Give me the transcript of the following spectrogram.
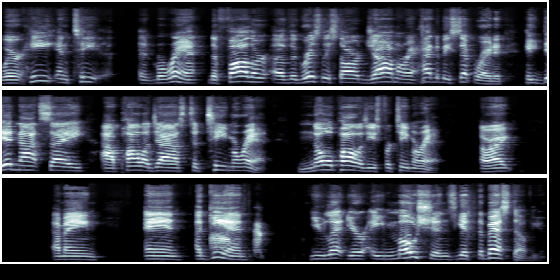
where he and T and Morant, the father of the Grizzly star Ja Morant, had to be separated. He did not say, I apologize to Tee Morant. No apologies for Tee Morant. All right. I mean, and again, you let your emotions get the best of you.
